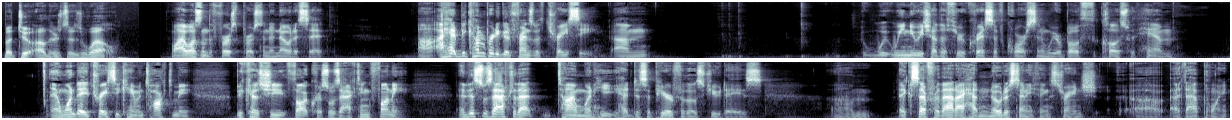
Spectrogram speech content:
but to others as well. Well, I wasn't the first person to notice it. Uh, I had become pretty good friends with Tracy. Um, we, we knew each other through Chris, of course, and we were both close with him. And one day, Tracy came and talked to me because she thought Chris was acting funny. And this was after that time when he had disappeared for those few days. Um, except for that, I hadn't noticed anything strange uh, at that point.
